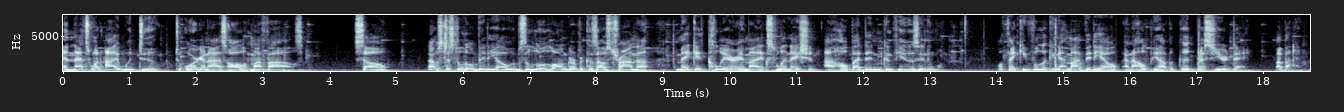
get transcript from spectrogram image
And that's what I would do to organize all of my files. So that was just a little video. It was a little longer because I was trying to make it clear in my explanation. I hope I didn't confuse anyone. Well, thank you for looking at my video, and I hope you have a good rest of your day. Bye-bye.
